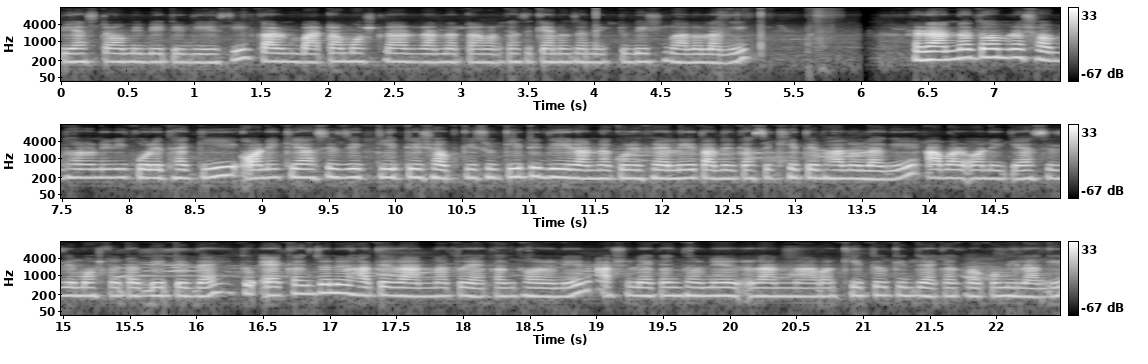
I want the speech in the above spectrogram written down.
পেঁয়াজটাও আমি বেটে দিয়েছি, কারণ বাটা মশলার রান্নাটা আমার কাছে কেন যেন একটু বেশি ভালো লাগে। রান্না তো আমরা সব ধরনেরই করে থাকি। অনেকে আছে যে কেটে সব কিছু কেটে দিয়ে রান্না করে ফেলে, তাদের কাছে খেতে ভালো লাগে। আবার অনেকে আছে যে মশলাটা বেটে দেয়। তো এক একজনের হাতের রান্না তো এক এক ধরনের। আসলে এক এক ধরনের রান্না আবার খেতেও কিন্তু এক এক রকমই লাগে।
